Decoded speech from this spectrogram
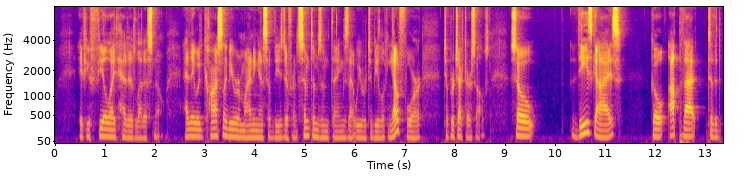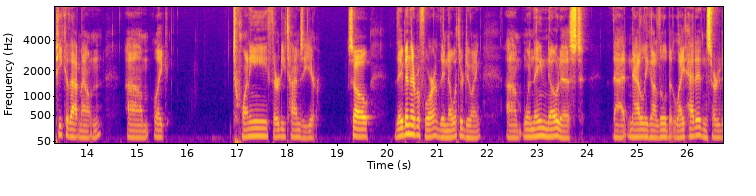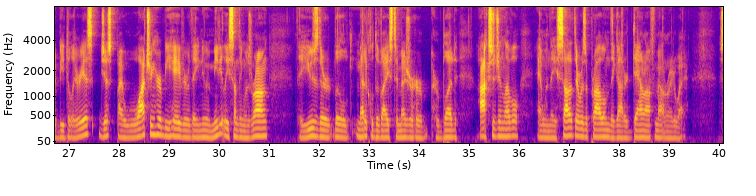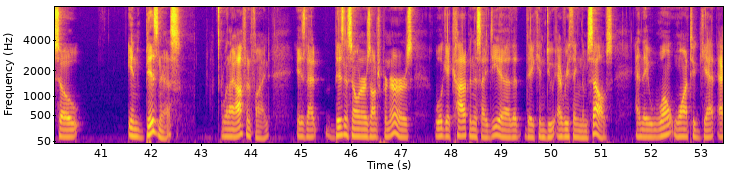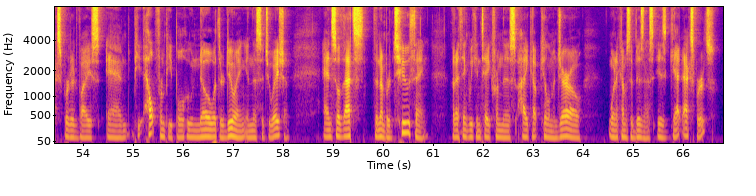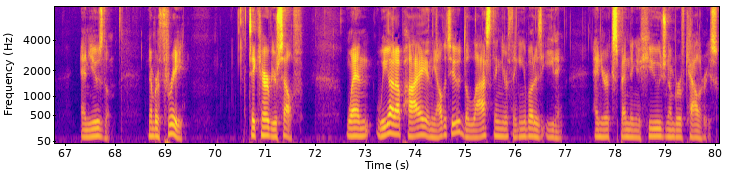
If you feel lightheaded, let us know. And they would constantly be reminding us of these different symptoms and things that we were to be looking out for to protect ourselves. So these guys go up that to the peak of that mountain um, like 20, 30 times a year. So they've been there before, they know what they're doing. Um, when they noticed that Natalie got a little bit lightheaded and started to be delirious. Just by watching her behavior, they knew immediately something was wrong. They used their little medical device to measure her, her blood oxygen level. And when they saw that there was a problem, they got her down off the mountain right away. So, in business, what I often find is that business owners, entrepreneurs will get caught up in this idea that they can do everything themselves and they won't want to get expert advice and help from people who know what they're doing in this situation. And so that's the number two thing that I think we can take from this hike up Kilimanjaro when it comes to business is get experts and use them. Number three, take care of yourself. When we got up high in the altitude, the last thing you're thinking about is eating, and you're expending a huge number of calories.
